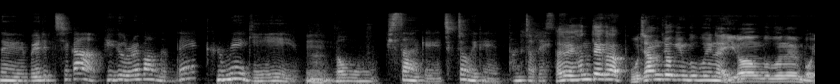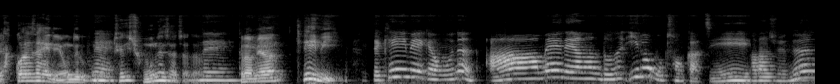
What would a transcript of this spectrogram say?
네, 메리츠가 비교를 해봤는데 금액이 음. 너무 비싸게 측정이 된 단점이 있어요. 사실 현대가 보장적인 부분이나 이런 부분을 뭐 약관상의 내용들을 보면 네. 되게 좋은 회사잖아. 네. 그러면 KB 이제 KB의 경우는 암에 대한 한도는 1억 5천까지 받아주는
